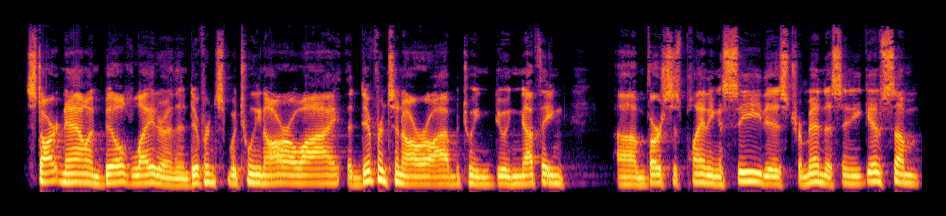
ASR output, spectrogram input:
start now and build later. And the difference between ROI, the difference in ROI between doing nothing um, versus planting a seed is tremendous. And he gives some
